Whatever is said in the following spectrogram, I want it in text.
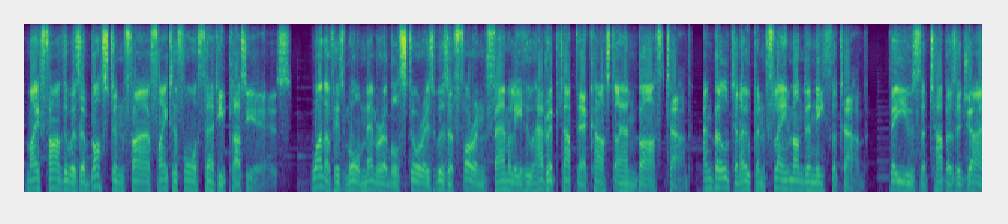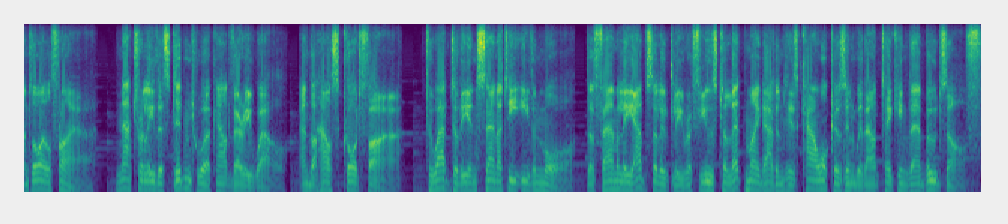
My father was a Boston firefighter for 30 plus years. One of his more memorable stories was a foreign family who had ripped up their cast iron bathtub and built an open flame underneath the tub. They used the tub as a giant oil fryer. Naturally this didn't work out very well and the house caught fire. To add to the insanity even more, the family absolutely refused to let my dad and his coworkers in without taking their boots off.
